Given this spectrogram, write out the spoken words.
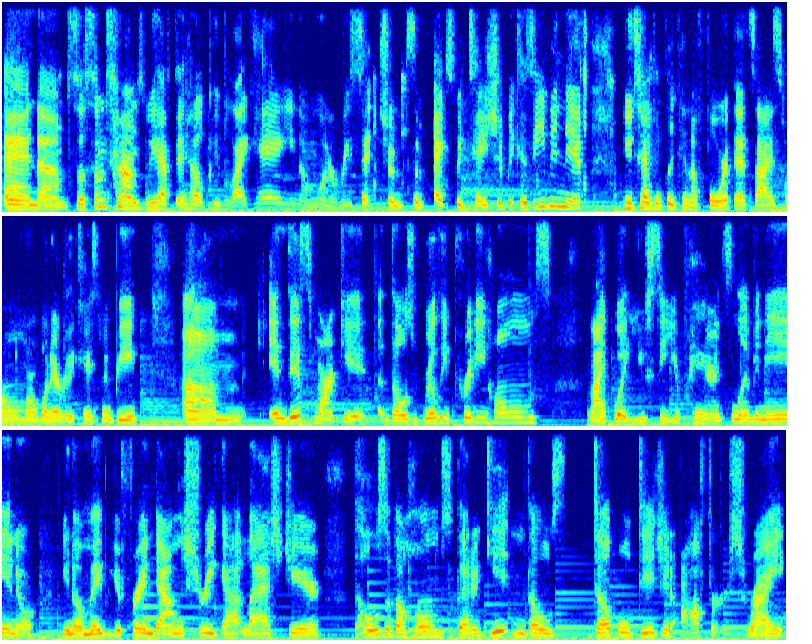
And um, so sometimes we have to help people like, hey, you know, we want to reset some, some expectation because even if you technically can afford that size home or whatever the case may be, um, in this market, those really pretty homes, like what you see your parents living in, or, you know, maybe your friend down the street got last year, those are the homes that are getting those double digit offers, right?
